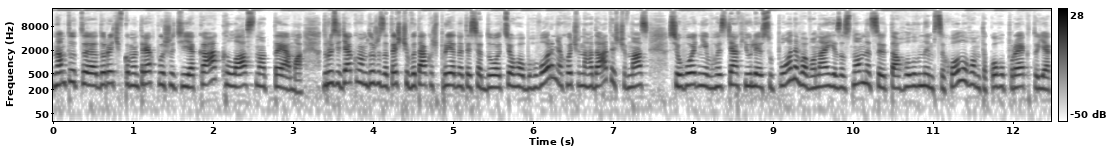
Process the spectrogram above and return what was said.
Нам тут, е, до речі, в коментарях пишуть, яка класна тема. Друзі, дякую вам дуже за те, що ви також приєднуєтеся до цього обговорення. Хочу нагадати, що в нас сьогодні в гостях Юлія Супонева. Вона є засновницею та головним психологом такого проекту, як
